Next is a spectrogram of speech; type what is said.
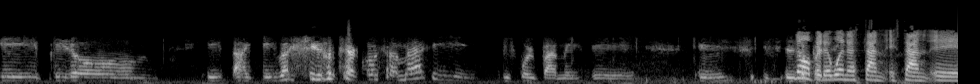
Eh, pero eh, iba a decir otra cosa más y discúlpame. Eh, no, pero bueno, están, están, eh,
